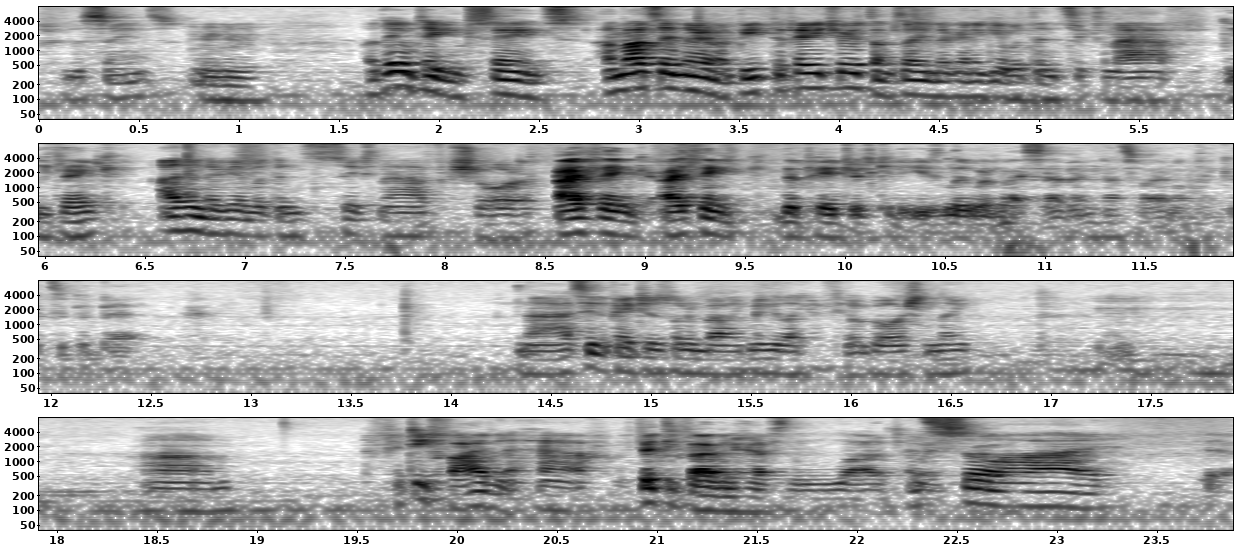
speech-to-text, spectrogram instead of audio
for the Saints. Mm-hmm. I think I'm taking Saints. I'm not saying they're gonna beat the Patriots. I'm saying they're gonna get within six and a half. You think? I think they're getting within six and a half for sure. I think I think the Patriots could easily win by seven. That's why I don't think it's a good bet. Nah, I see the Patriots winning by like maybe like a field goal or something. Um, 55 and a half. 55 and a half is a lot of points. That's so high. Yeah.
